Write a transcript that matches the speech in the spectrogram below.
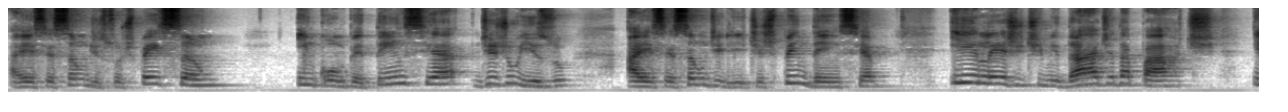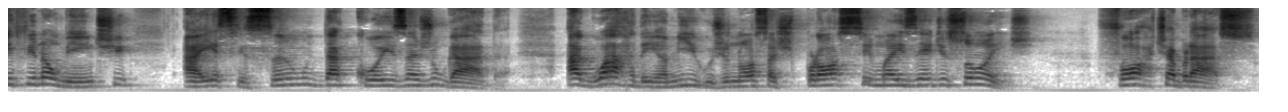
a exceção de suspeição, incompetência de juízo, a exceção de litispendência, ilegitimidade da parte e, finalmente, a exceção da coisa julgada. Aguardem, amigos, de nossas próximas edições. Forte abraço!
